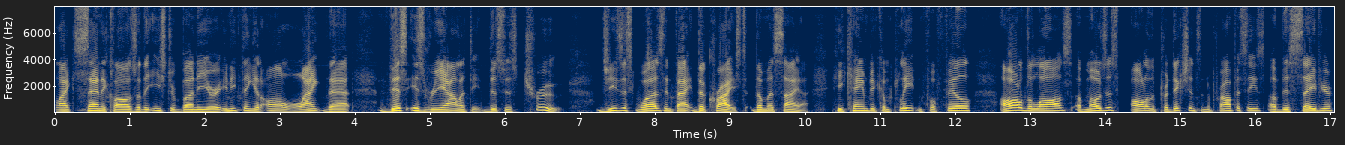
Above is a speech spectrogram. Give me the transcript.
like Santa Claus or the Easter Bunny or anything at all like that. This is reality. This is true. Jesus was, in fact, the Christ, the Messiah. He came to complete and fulfill all of the laws of Moses, all of the predictions and the prophecies of this Savior,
